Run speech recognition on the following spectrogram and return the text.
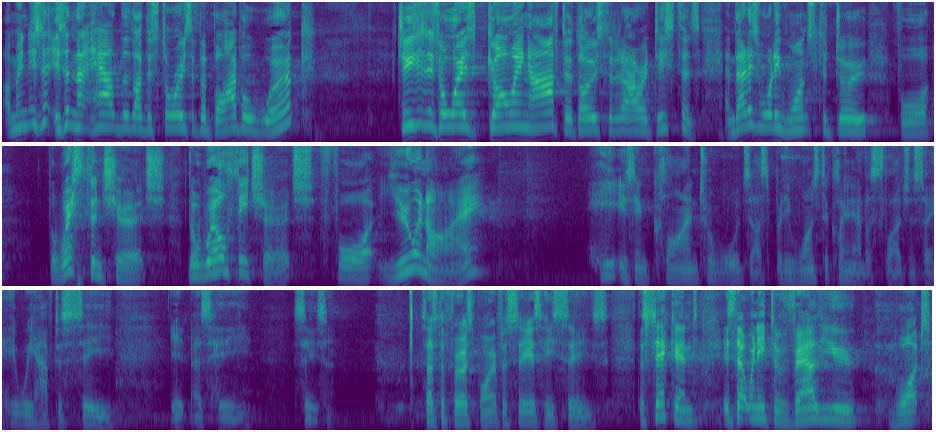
I mean, isn't, isn't that how the, like the stories of the Bible work? Jesus is always going after those that are a distance. And that is what he wants to do for the Western church, the wealthy church, for you and I. He is inclined towards us, but he wants to clean out the sludge. And so here we have to see it as he sees it. So that's the first point. We have to see as he sees. The second is that we need to value what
